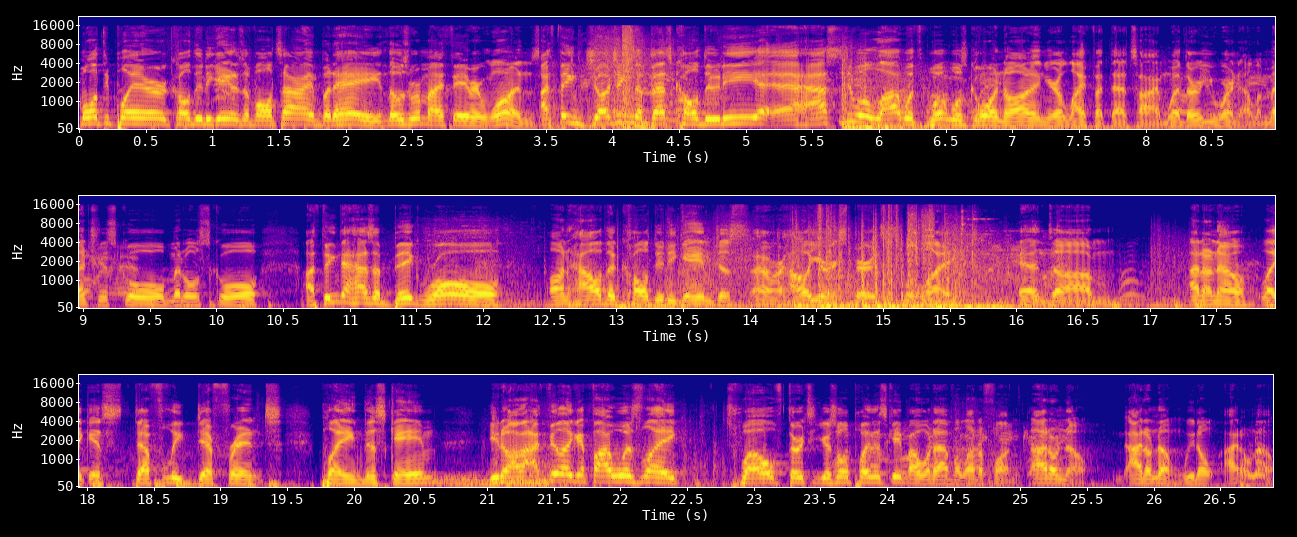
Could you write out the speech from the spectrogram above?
multiplayer Call of Duty games of all time. But hey, those were my favorite ones. I think judging the best Call of Duty has to do a lot with what was going on in your life at that time, whether you were in elementary school, middle school. I think that has a big role on how the Call of Duty game just or how your experiences were like. And um, I don't know, like it's definitely different playing this game. You know, I feel like if I was like 12, 13 years old playing this game, I would have a lot of fun. I don't know. I don't know. We don't. I don't know.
